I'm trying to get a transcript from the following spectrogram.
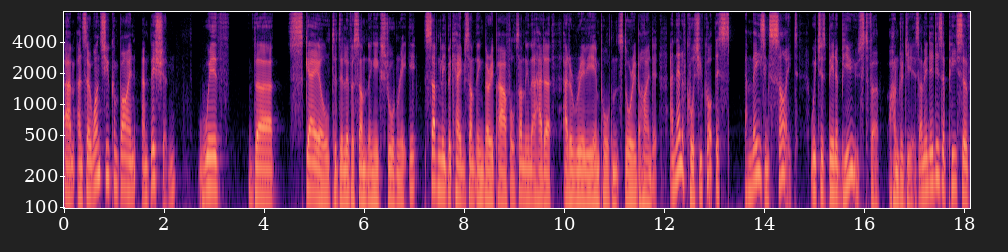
Um, and so, once you combine ambition with the scale to deliver something extraordinary, it suddenly became something very powerful, something that had a had a really important story behind it. And then, of course, you've got this amazing site which has been abused for 100 years. I mean, it is a piece of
